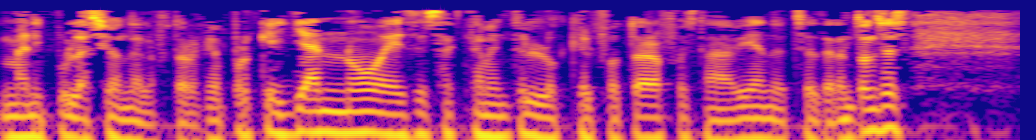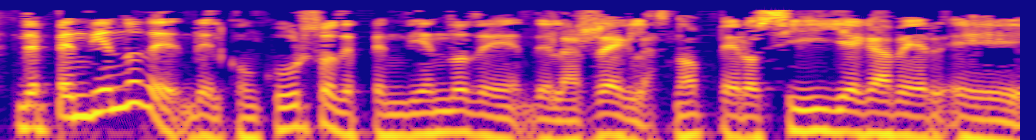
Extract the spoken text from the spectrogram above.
manipulación de la fotografía, porque ya no es exactamente lo que el fotógrafo estaba viendo, etcétera. Entonces, dependiendo de- del concurso, dependiendo de, de las reglas, ¿no? Pero sí llega a haber eh,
